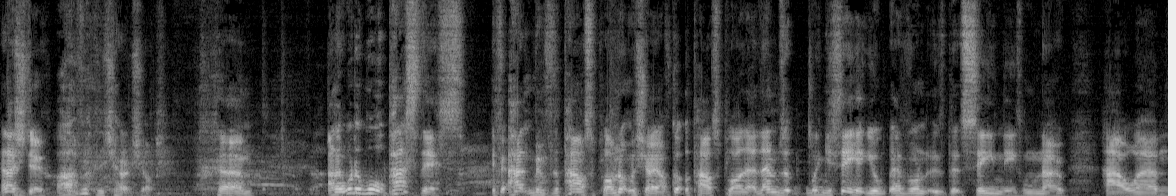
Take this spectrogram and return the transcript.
And as you do, oh, look at the charity shops. Um, and I would have walked past this if it hadn't been for the power supply. I'm not going to show you. I've got the power supply there. Them's, when you see it, you'll, everyone that's seen these will know how um,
